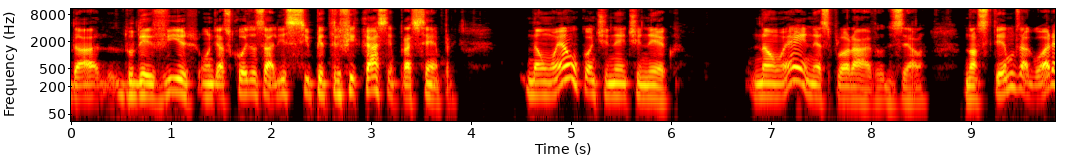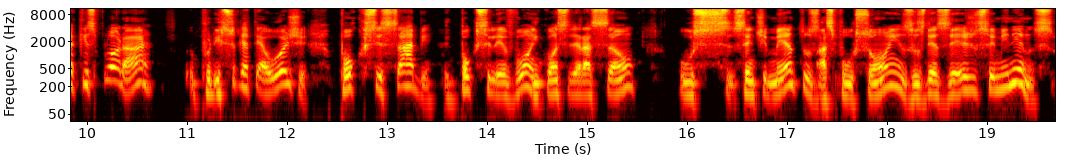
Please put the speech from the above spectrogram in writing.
da, do devir, onde as coisas ali se petrificassem para sempre. Não é um continente negro, não é inexplorável, diz ela. Nós temos agora que explorar. Por isso que até hoje pouco se sabe, pouco se levou em consideração os sentimentos, as pulsões, os desejos femininos,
